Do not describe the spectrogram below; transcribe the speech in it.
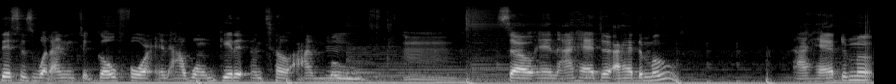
This is what I need to go for and I won't get it until I move. Mm. So, and I had to I had to move. I had to move.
